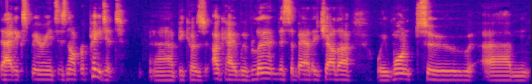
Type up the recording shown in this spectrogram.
that experience is not repeated. Uh, because okay, we've learned this about each other. We want to um,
